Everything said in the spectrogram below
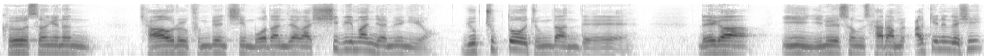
그 성에는 좌우를 분변치 못한 자가 12만여 명이요 육축도 중단데 내가 이 니네 성 사람을 아끼는 것이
